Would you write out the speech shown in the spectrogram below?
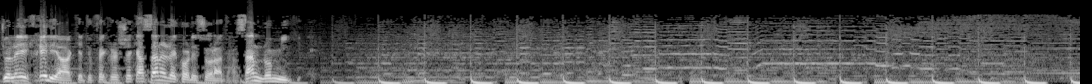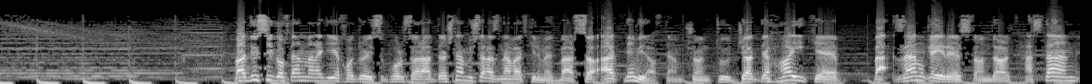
جلوی خیلی ها که تو فکر شکستن رکورد سرعت هستن رو می‌گیره. و دوستی گفتن من اگه یه خودروی سوپر سرعت داشتم بیشتر از 90 کیلومتر بر ساعت نمی‌رفتم. چون تو جاده هایی که بعضا غیر استاندارد هستن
